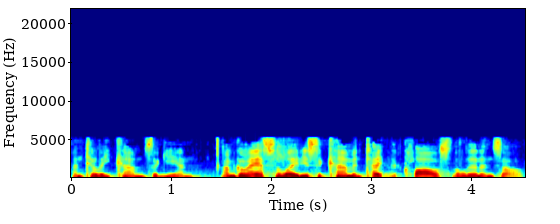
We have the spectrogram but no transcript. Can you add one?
until He comes again? I'm going to ask the ladies to come and take the cloths, the linens off.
